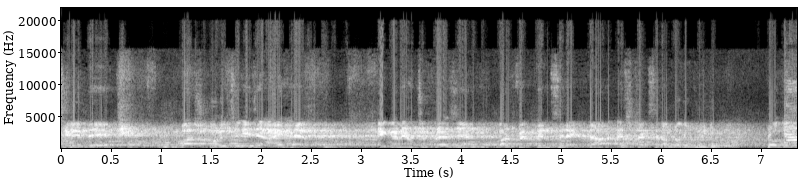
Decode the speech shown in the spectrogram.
সিলেটে বাস করেছে। এই যে আই হ্যাভ এখানে হচ্ছে প্রেজেন্ট পারফেক্ট টেন্সের একটা স্ট্রাকচার আমরা গঠন করব। প্রথমে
